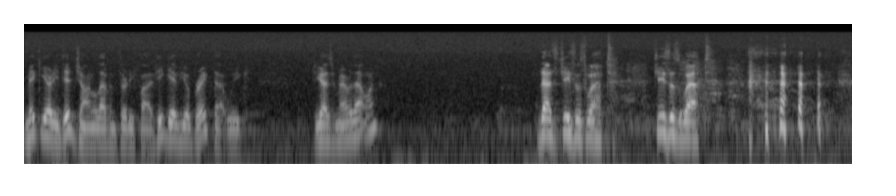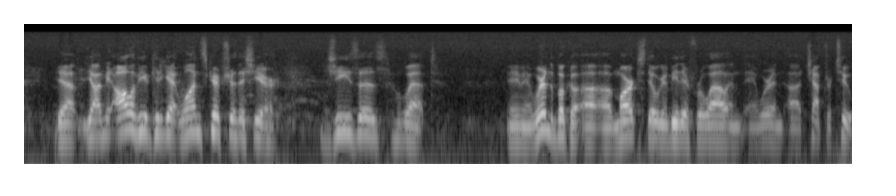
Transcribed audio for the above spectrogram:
Mickey already did John 11:35. He gave you a break that week. Do you guys remember that one? That's Jesus wept. Jesus wept. Yeah, yeah. I mean, all of you can get one scripture this year. Jesus wept. Amen. We're in the book of uh, uh, Mark still. We're going to be there for a while, and, and we're in uh, chapter 2.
